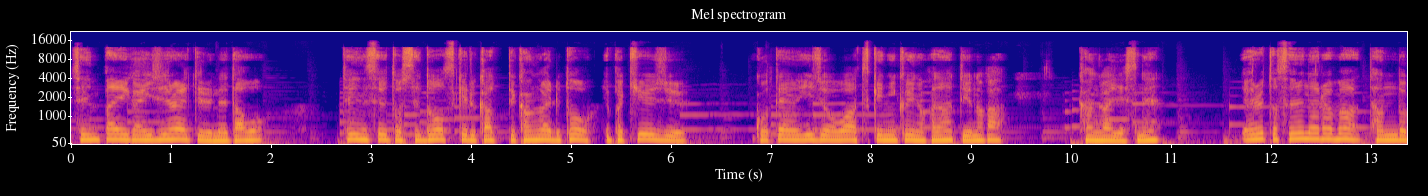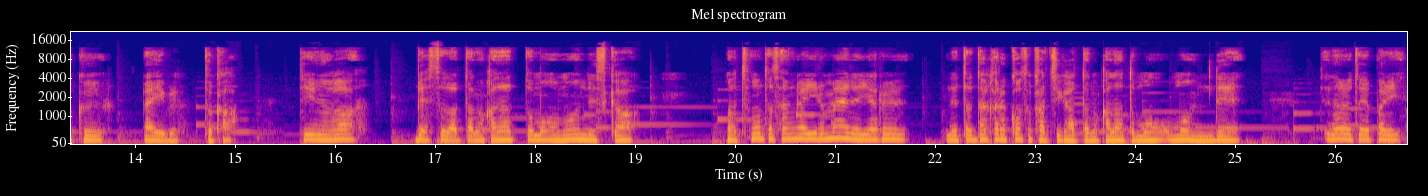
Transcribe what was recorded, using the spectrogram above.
先輩がいじられてるネタを点数としてどうつけるかって考えると、やっぱ95点以上はつけにくいのかなっていうのが考えですね。やるとするならば単独ライブとかっていうのがベストだったのかなとも思うんですが、松本さんがいる前でやるネタだからこそ価値があったのかなとも思うんで、ってなるとやっぱり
